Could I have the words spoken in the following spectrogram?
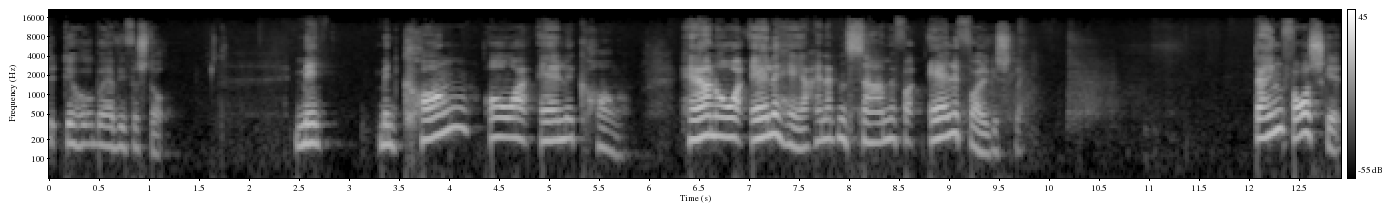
Det, det håber jeg, vi forstår. Men, men kongen over alle konger, herren over alle herrer, han er den samme for alle folkeslag. Der er ingen forskel,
